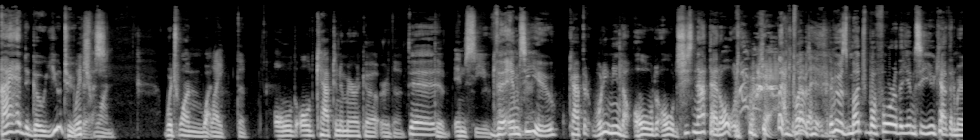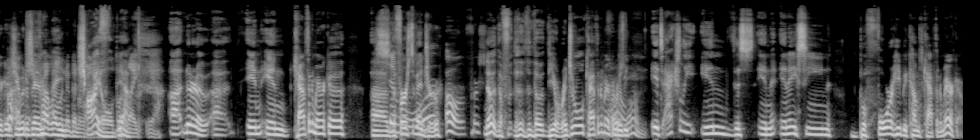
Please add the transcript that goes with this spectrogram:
I had to go YouTube Which this. one? Which one? What? Like the old old Captain America or the the the MCU? the MCU Captain. What do you mean the old old? She's not that old. Okay, Like, if, it was, if it was much before the MCU Captain America, she would have She been probably a wouldn't have been alive, child. but yeah. like yeah. uh, no, no, no. Uh, in in Captain America, uh, the first War? Avenger. Oh, the first. No, the, the the the original Captain America First movie. one. It's actually in this in in a scene before he becomes Captain America.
